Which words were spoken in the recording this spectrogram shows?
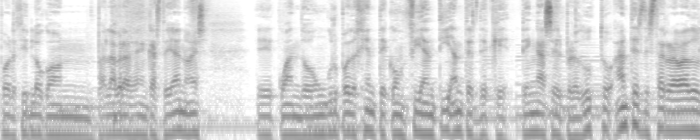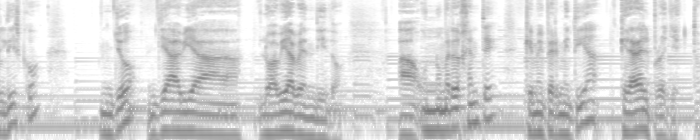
por decirlo con palabras en castellano es eh, cuando un grupo de gente confía en ti antes de que tengas el producto, antes de estar grabado el disco, yo ya había, lo había vendido a un número de gente que me permitía crear el proyecto.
